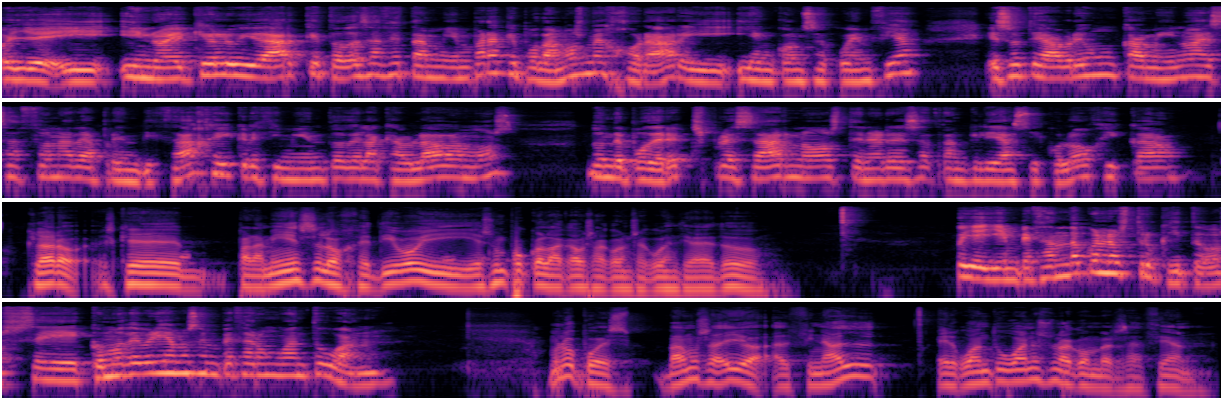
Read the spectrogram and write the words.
Oye, y, y no hay que olvidar que todo se hace también para que podamos mejorar y, y, en consecuencia eso te abre un camino a esa zona de aprendizaje y crecimiento de la que hablábamos, donde poder expresarnos, tener esa tranquilidad psicológica. Claro, es que para mí es el objetivo y es un poco la causa-consecuencia de todo. Oye, y empezando con los truquitos, eh, ¿cómo deberíamos empezar un one-to-one? -one? Bueno, pues vamos a ello. Al final, el one-to-one -one es una conversación.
